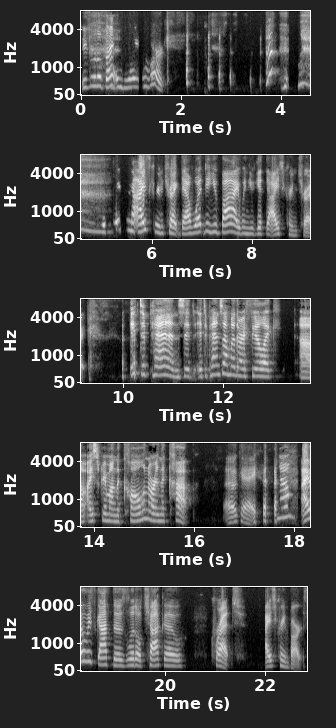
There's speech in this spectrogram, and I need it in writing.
These little buttons really work. taking the ice cream truck down. What do you buy when you get the ice cream truck? it depends. It it depends on whether I feel like uh, ice cream on the cone or in the cup. Okay. Yeah. I always got those little Choco Crunch ice cream bars.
